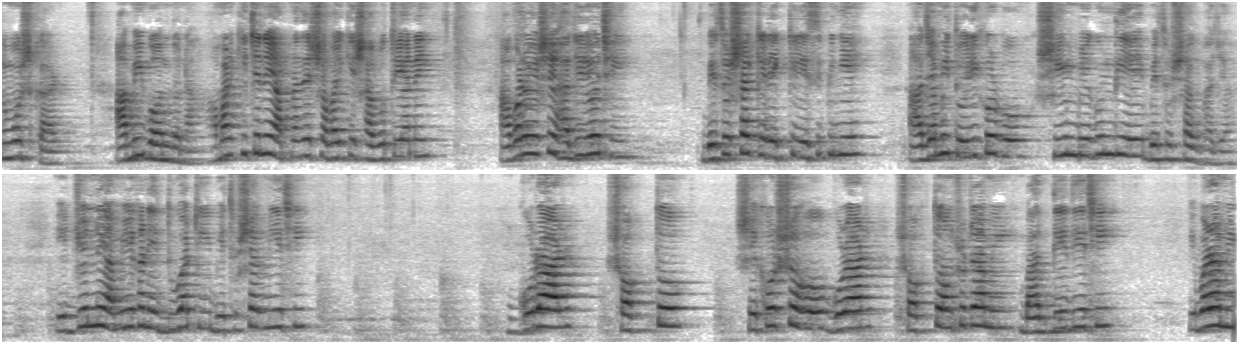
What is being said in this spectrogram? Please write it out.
নমস্কার, আমি বন্দনা। আমার কিচেনে আপনাদের সবাইকে স্বাগত জানাই। আবারও এসে হাজির হয়েছি বেথর শাকের একটি রেসিপি নিয়ে। আজ আমি তৈরি করব শিম বেগুন দিয়ে বেথর শাক ভাজা। এর জন্য আমি এখানে দুয়াটি বেথর শাক নিয়েছি। গোড়ার শক্ত শেকড়সহ গোড়ার শক্ত অংশটা আমি বাদ দিয়ে দিয়েছি। এবার আমি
